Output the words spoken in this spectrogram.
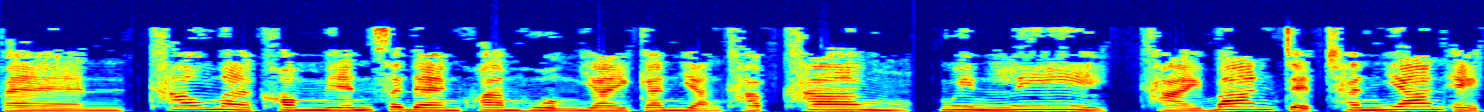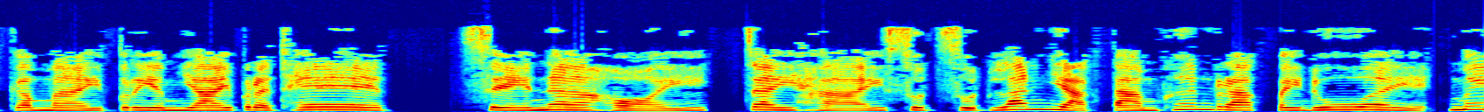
ฟนๆ เข้ามาคอมเมนต์แสดงความห่วงใยกันอย่างคับข้างวินลี่ ขายบ้านเจ็ดชั้นย่านเอกมัยเตรียมย้ายประเทศ เสนาหอย ใจหายสุดๆ ลั่นอยากตามเพื่อนรักไปด้วย ไม่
